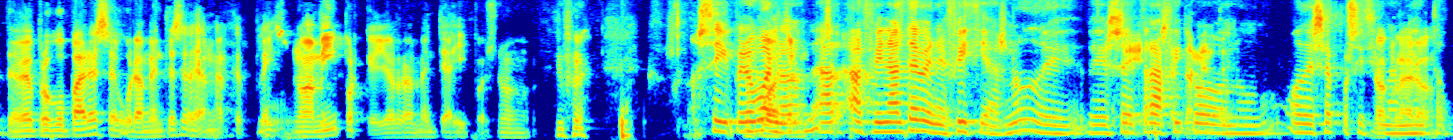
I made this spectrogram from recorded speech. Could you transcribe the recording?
debe preocupar es seguramente sería el marketplace, no a mí, porque yo realmente ahí pues no. Sí, pero bueno, al, final te beneficias ¿no? de, ese tráfico o, de ese posicionamiento.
